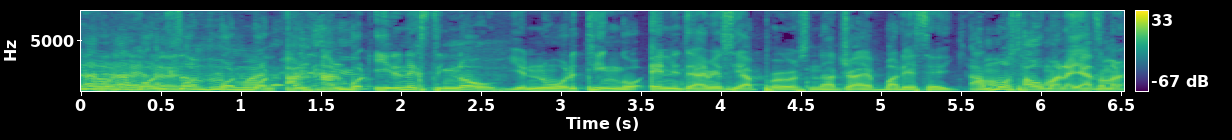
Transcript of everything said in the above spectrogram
know, I know, But- do something but- for man. but- and, and but the next thing now, you know the thing go anytime you see a person that drive by, they say, I must have a woman that has a man.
